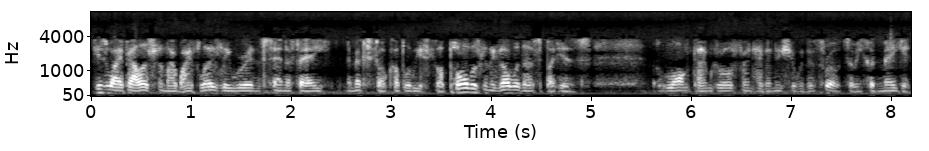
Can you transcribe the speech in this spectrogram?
his wife Allison, and my wife Leslie were in Santa Fe, New Mexico, a couple of weeks ago. Paul was going to go with us, but his longtime girlfriend had an issue with her throat, so he couldn't make it.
